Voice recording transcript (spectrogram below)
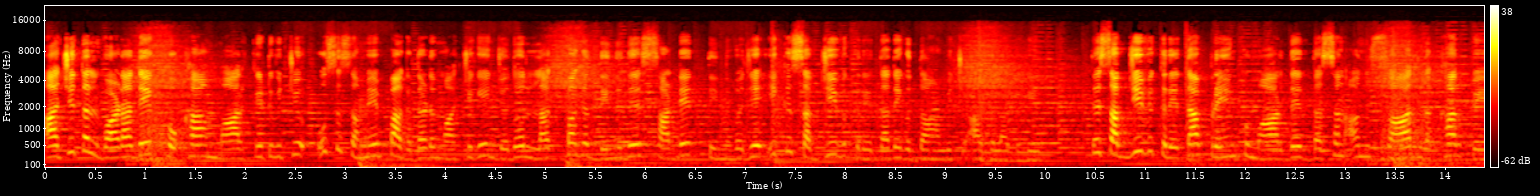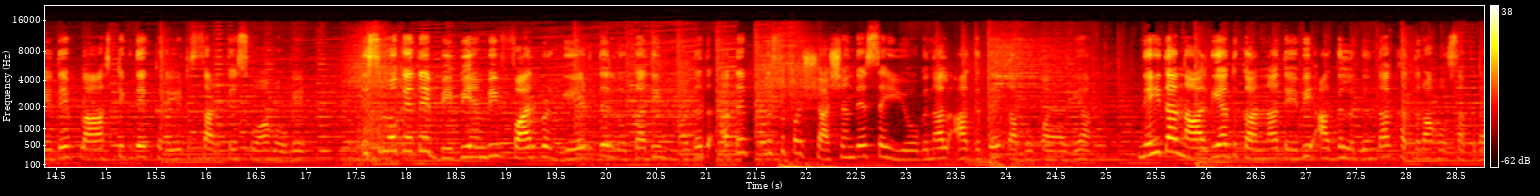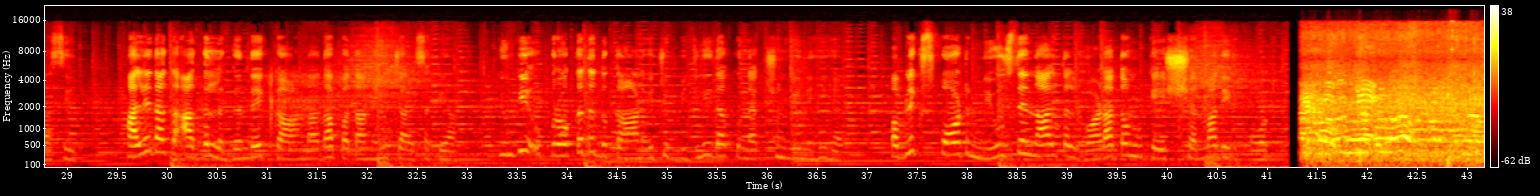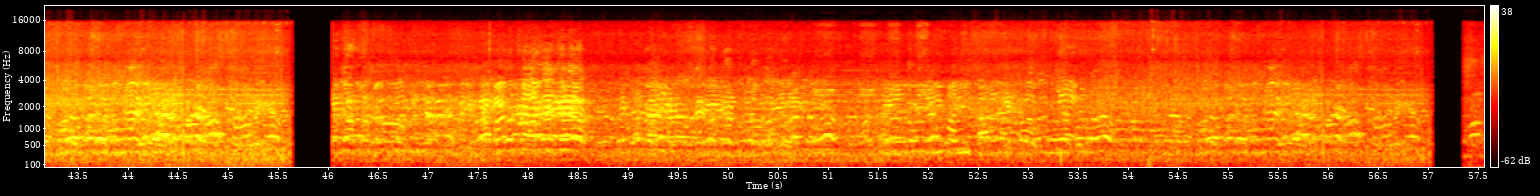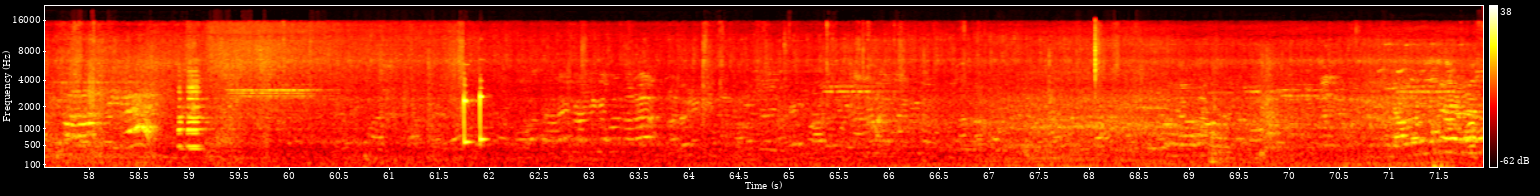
ਅੱਜ ਤਲਵਾੜਾ ਦੇ ਖੋਖਾ ਮਾਰਕੀਟ ਵਿੱਚ ਉਸ ਸਮੇਂ ਭਗਦੜ ਮਚ ਗਈ ਜਦੋਂ ਲਗਭਗ ਦਿਨ ਦੇ 3:30 ਵਜੇ ਇੱਕ ਸਬਜ਼ੀ ਵਿਕਰੇਤਾ ਦੇ ਗੋਦਾਮ ਵਿੱਚ ਅੱਗ ਲੱਗ ਗਈ ਤੇ ਸਬਜ਼ੀ ਵਿਕਰੇਤਾ ਪ੍ਰੇਮ ਕੁਮਾਰ ਦੇ ਦੱਸਣ ਅਨੁਸਾਰ ਲੱਖਾਂ ਰੁਪਏ ਦੇ ਪਲਾਸਟਿਕ ਦੇ ਕਰੇਟ ਸੜ ਕੇ ਸੁਆਹ ਹੋ ਗਏ। ਇਸ ਮੌਕੇ ਤੇ ਬੀਬੀਐਮਬੀ ਫਾਇਰ ਬ੍ਰਿਗੇਡ ਤੇ ਲੋਕਾਂ ਦੀ ਮਦਦ ਅਤੇ ਪੁਲਿਸ ਪ੍ਰਸ਼ਾਸਨ ਦੇ ਸਹਿਯੋਗ ਨਾਲ ਅੱਗ ਤੇ ਕਾਬੂ ਪਾਇਆ ਗਿਆ। ਨਹੀਂ ਤਾਂ ਨਾਲ ਦੀਆਂ ਦੁਕਾਨਾਂ ਤੇ ਵੀ ਅੱਗ ਲੱਗਣ ਦਾ ਖਤਰਾ ਹੋ ਸਕਦਾ ਸੀ। ਹਾਲੇ ਤੱਕ ਅੱਗ ਲੱਗਣ ਦੇ ਕਾਰਨਾਂ ਦਾ ਪਤਾ ਨਹੀਂ ਚੱਲ ਸਕਿਆ, ਕਿਉਂਕਿ ਉਪਰੋਕਤ ਦੁਕਾਨ ਵਿੱਚ ਬਿਜਲੀ ਦਾ ਕਨੈਕਸ਼ਨ ਵੀ ਨਹੀਂ ਹੈ। ਪਬਲਿਕ ਸਪੋਰਟ ਨਿਊਜ਼ ਦੇ ਨਾਲ ਤਲਵਾੜਾ ਤੋਂ ਮੁਕੇਸ਼ ਸ਼ਰਮਾ ਦੀ ਰਿਪੋਰਟ। ਸਾਰੇ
